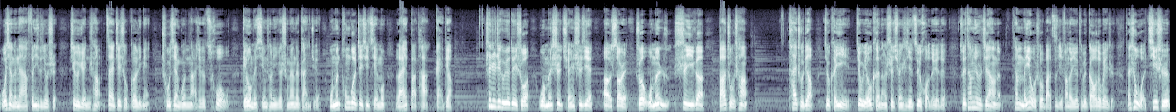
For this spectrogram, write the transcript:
我想跟大家分析的就是这个原唱在这首歌里面出现过哪些的错误，给我们形成了一个什么样的感觉。我们通过这期节目来把它改掉。甚至这个乐队说我们是全世界哦，sorry，说我们是一个把主唱开除掉就可以就有可能是全世界最火的乐队，所以他们就是这样的，他们没有说把自己放到一个特别高的位置。但是我其实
